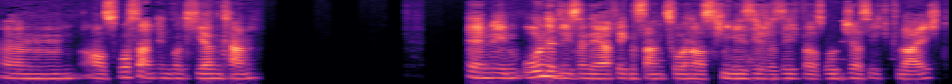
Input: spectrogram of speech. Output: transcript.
ähm, aus Russland importieren kann. Ähm, eben ohne diese nervigen Sanktionen aus chinesischer Sicht, aus russischer Sicht vielleicht.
